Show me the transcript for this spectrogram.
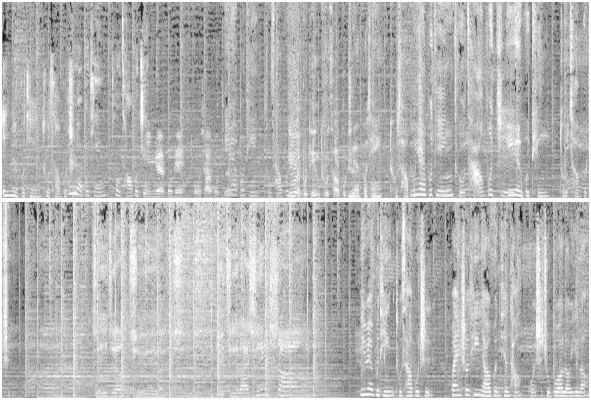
音乐不停，吐槽不止。音乐不停，吐槽不止。音乐不停，吐槽不止。音乐不停，吐槽不止。音乐不停，吐槽不止。音乐不停，吐槽不止。音乐不停，吐槽不止。音乐不停，吐槽不止。即将去远行，一起来欣赏。音乐不停，吐槽不止。欢迎收听摇滚天堂，我是主播娄一冷。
